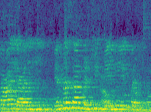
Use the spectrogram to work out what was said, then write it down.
வருகிறார் தாய் எம்எஸ்ஆர் மெட்ரிக் மேல்நிலைப் பள்ளி தேக்கழுப்பட்டி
